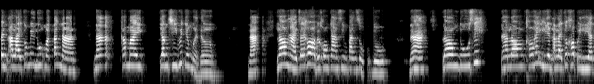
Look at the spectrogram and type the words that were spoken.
เป็นอะไรก็ไม่รู้มาตั้งนานนะทำไมยังชีวิตยังเหมือนเดิมนะลองหายใจเข้าออกไปโครงการซิมปันสุขดูนะคะลองดูสินะลองเขาให้เรียนอะไรก็เข้าไปเรียน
